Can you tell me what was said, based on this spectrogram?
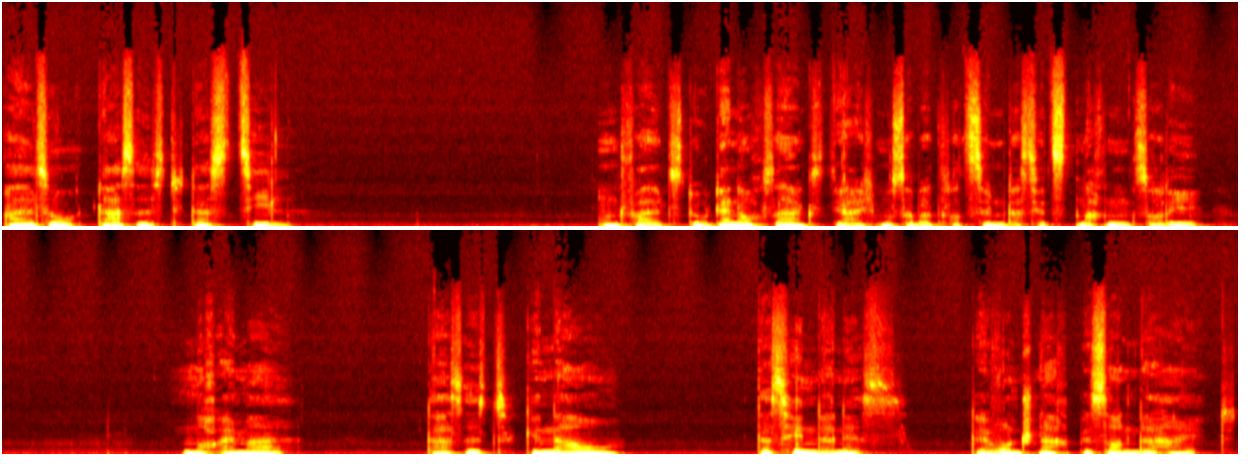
Also das ist das Ziel. Und falls du dennoch sagst, ja, ich muss aber trotzdem das jetzt machen, sorry, noch einmal, das ist genau das Hindernis, der Wunsch nach Besonderheit,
